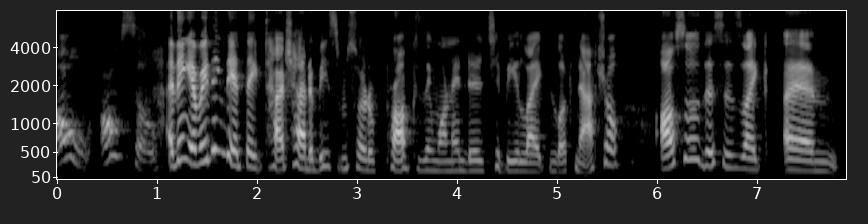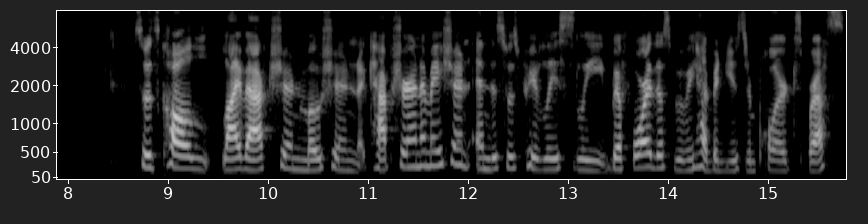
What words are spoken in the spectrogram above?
Oh, also, I think everything that they touch had to be some sort of prop because they wanted it to be like look natural. Also, this is like um So it's called live action motion capture animation, and this was previously before this movie had been used in Polar Express.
